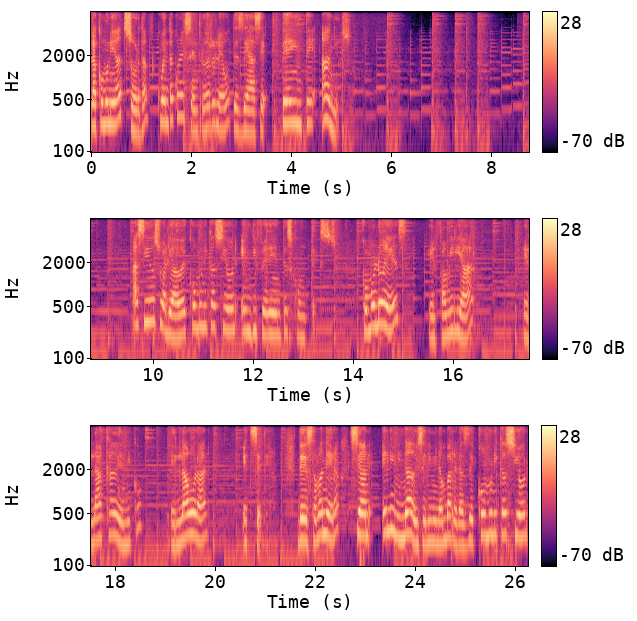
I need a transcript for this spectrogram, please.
La comunidad sorda cuenta con el centro de relevo desde hace 20 años. Ha sido su aliado de comunicación en diferentes contextos, como lo es el familiar, el académico, el laboral, etc. De esta manera se han eliminado y se eliminan barreras de comunicación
